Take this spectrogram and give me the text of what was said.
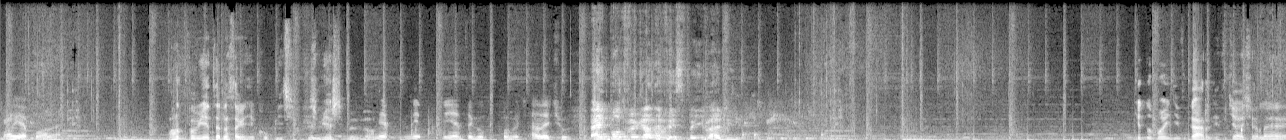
Moje pole. On powinien teraz tego nie kupić. Śmiesznie by było. Nie, nie powinien tego kupować, ale ciut. Ej, bot wygra na wyspę, imagine! Nie no, moje nie zgarnie, widziałeś, ale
